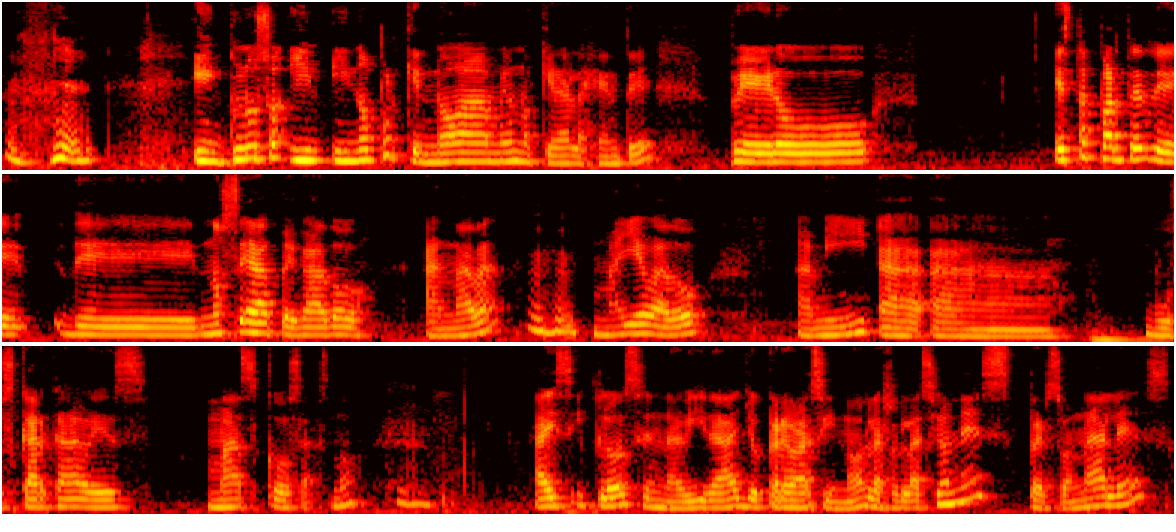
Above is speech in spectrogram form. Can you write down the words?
Incluso, y, y no porque no ame o no quiera a la gente, pero esta parte de, de no ser apegado a nada me ha llevado a mí a, a, buscar cada vez más cosas, ¿no? Hay ciclos en la vida, yo creo así, ¿no? Las relaciones personales,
